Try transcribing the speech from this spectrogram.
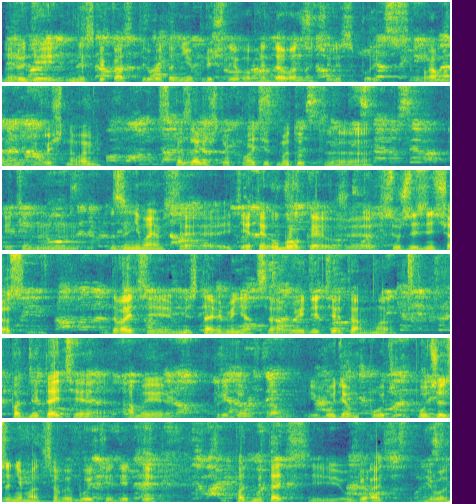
но людей низкой касты. Вот они пришли во Вриндаван, начали спорить с браманами и вайшнавами, сказали, что хватит, мы тут э, этим занимаемся, э, этой уборкой уже всю жизнь, сейчас давайте местами меняться, вы идите там подметайте, а мы придем в храм и будем пуджи, пуджи заниматься. Вы будете дети подметать и убирать. И вот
